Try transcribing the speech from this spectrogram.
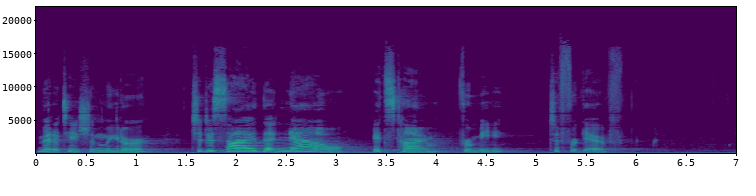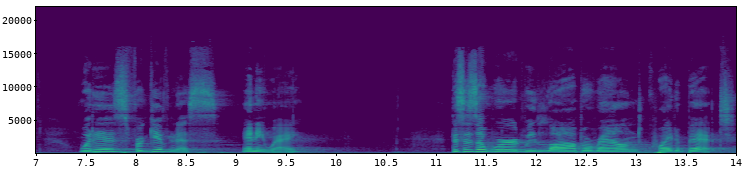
meditation leader, to decide that now it's time for me to forgive? What is forgiveness, anyway? This is a word we lob around quite a bit,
